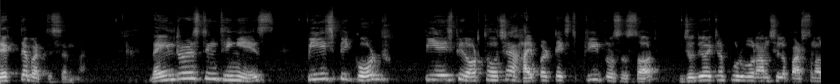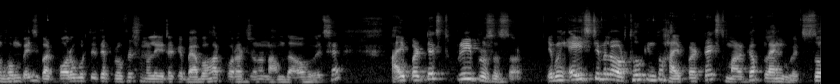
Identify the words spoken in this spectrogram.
দেখতে পারতেছেন না। The interesting thing is PHP code পিএইচপির অর্থ হচ্ছে হাইপার টেক্সট প্রি প্রসেসর যদিও এটার পূর্ব নাম ছিল পার্সোনাল হোম পেজ বাট পরবর্তীতে প্রফেশনালি এটাকে ব্যবহার করার জন্য নাম দেওয়া হয়েছে হাইপার টেক্সট প্রি প্রসেসর এবং এইচটিএমএল অর্থও কিন্তু hyper text markup language so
